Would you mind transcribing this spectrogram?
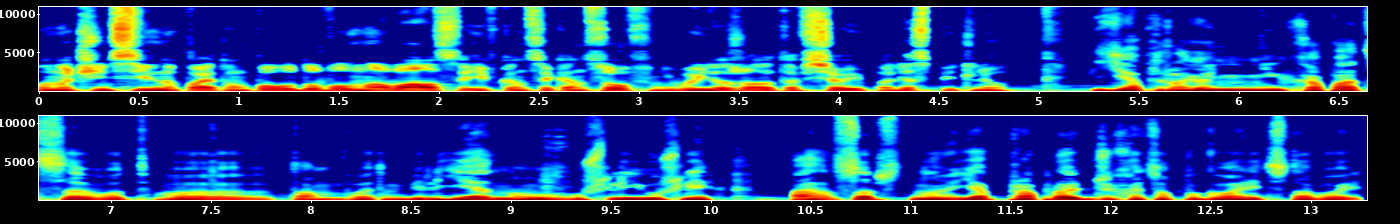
Он очень сильно по этому поводу волновался и в конце концов не выдержал это все и полез в петлю. Я предлагаю не копаться вот в, там, в этом белье, ну, ушли и ушли. А, собственно, я про Продиджи хотел поговорить с тобой.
